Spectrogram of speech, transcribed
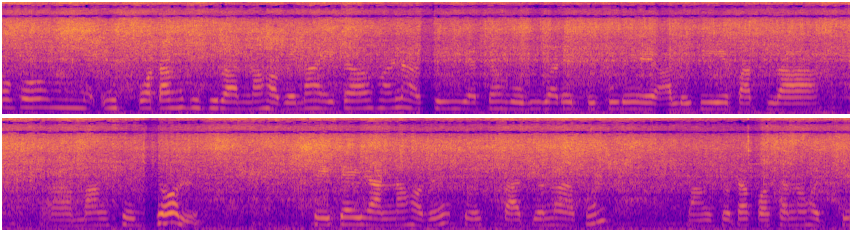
রকম উৎপটাং কিছু রান্না হবে না। এটা হয় না, সেই একদম রবিবারের দুপুরে আলু দিয়ে পাতলা মাংসের ঝোল, সেইটাই রান্না হবে। তো তার জন্য এখন মাংসটা কষানো হচ্ছে।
